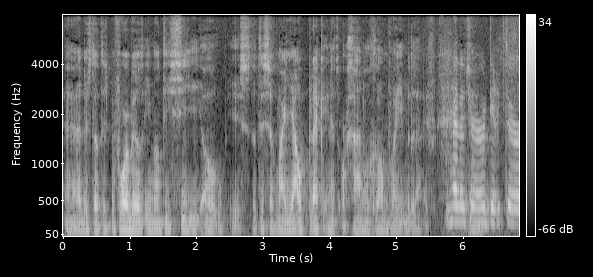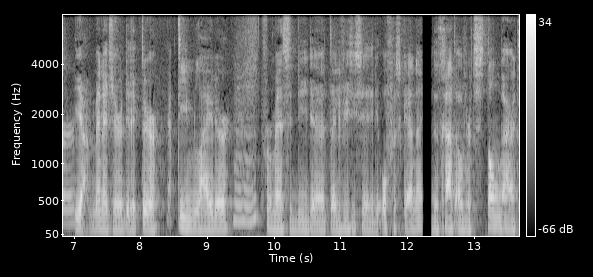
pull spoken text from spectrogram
Eh, dus dat is bijvoorbeeld iemand die CEO is. Dat is zeg maar jouw plek in het organogram van je bedrijf. Manager, directeur. Ja, manager, directeur, Ja. teamleider. Mhm. Voor mensen die de televisieserie The Office kennen. Het gaat over het standaard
